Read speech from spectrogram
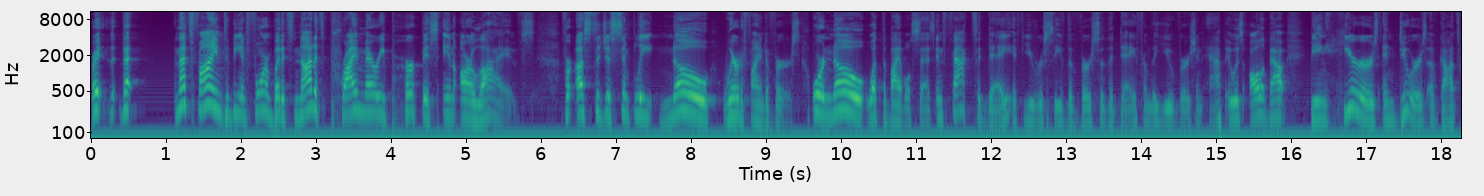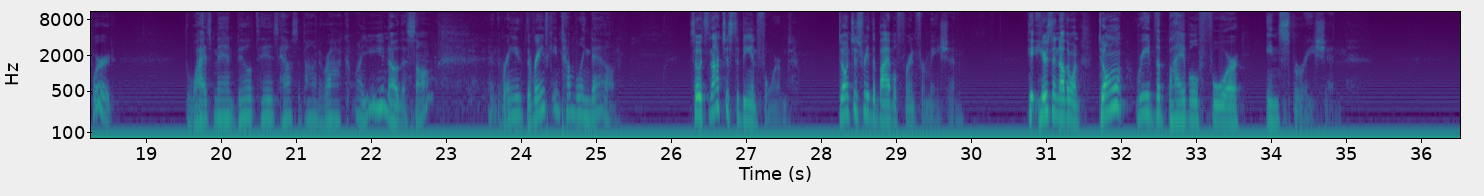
Right? That, and that's fine to be informed, but it's not its primary purpose in our lives for us to just simply know where to find a verse or know what the Bible says. In fact, today, if you received the verse of the day from the YouVersion app, it was all about being hearers and doers of God's word. The wise man built his house upon a rock. Come on, you, you know this song. And the rain, the rains came tumbling down. So it's not just to be informed. Don't just read the Bible for information. Here's another one. Don't read the Bible for inspiration.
